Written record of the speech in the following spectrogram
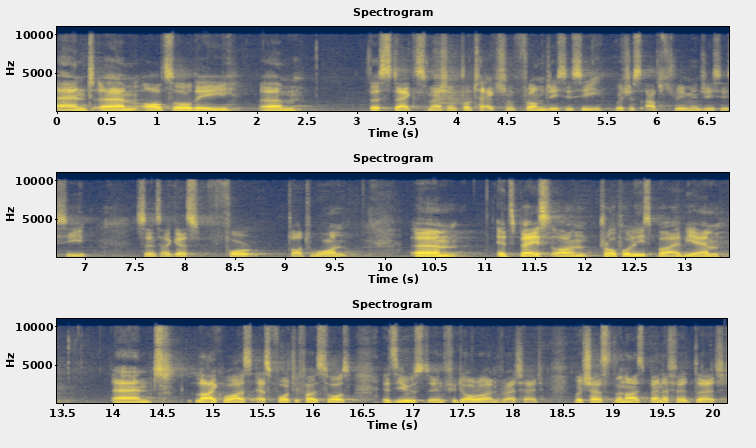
And um, also the, um, the stack smashing protection from GCC, which is upstream in GCC since, I guess, 4.1. It's based on ProPolice by IBM, and likewise, FORTIFY_SOURCE, is used in Fedora and Red Hat, which has the nice benefit that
